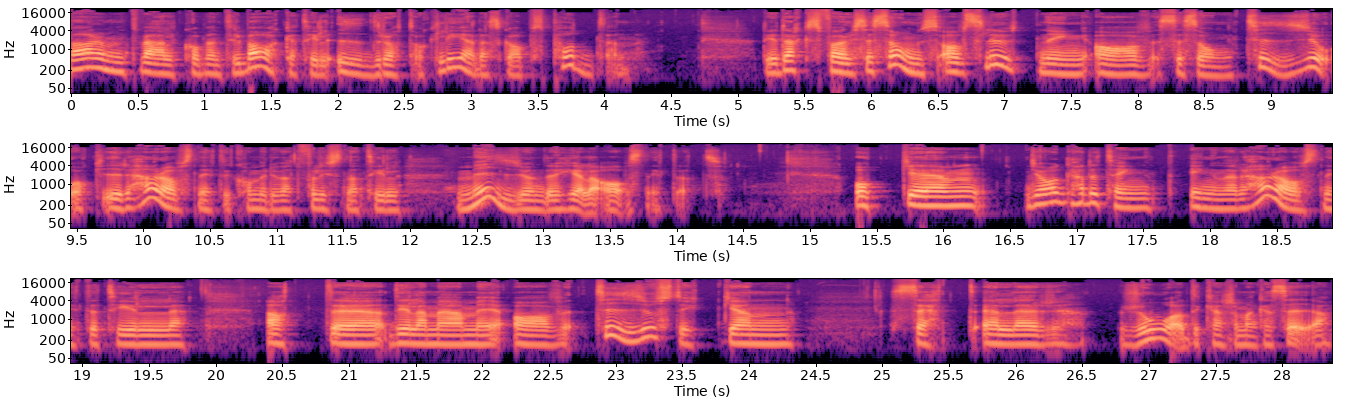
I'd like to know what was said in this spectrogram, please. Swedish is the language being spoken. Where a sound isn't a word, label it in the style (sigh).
Varmt välkommen tillbaka till Idrott och ledarskapspodden. Det är dags för säsongsavslutning av säsong 10 och i det här avsnittet kommer du att få lyssna till mig under hela avsnittet. Och eh, jag hade tänkt ägna det här avsnittet till att eh, dela med mig av tio stycken sätt eller råd kanske man kan säga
